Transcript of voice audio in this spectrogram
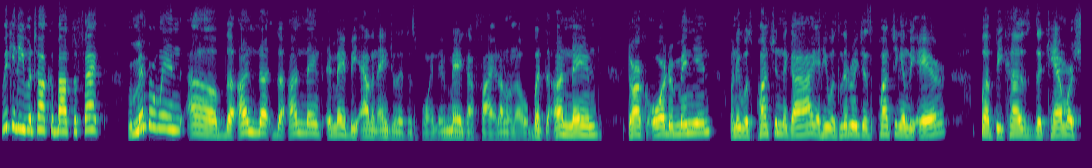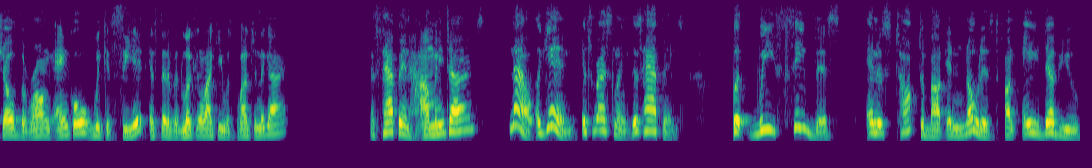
we can even talk about the fact. Remember when uh the un the unnamed it may be Alan Angel at this point. It may have got fired. I don't know. But the unnamed Dark Order minion when he was punching the guy and he was literally just punching in the air. But because the camera showed the wrong angle, we could see it instead of it looking like he was punching the guy. It's happened how many times? Now, again, it's wrestling. This happens. But we see this and it's talked about and noticed on AEW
